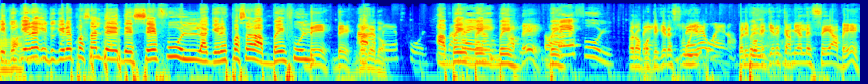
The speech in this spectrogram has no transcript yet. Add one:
Y tú quieres, y tú quieres pasar de, de C full, la quieres pasar a B full. D, D, D A dedo. B full. A B, B. B, B, A B. B. B full. Pero ¿por B. qué quieres B subir? de bueno. Pero ¿y por qué B. quieres cambiarle C a B?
